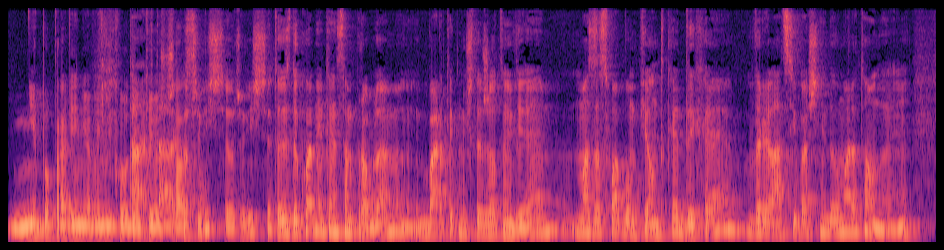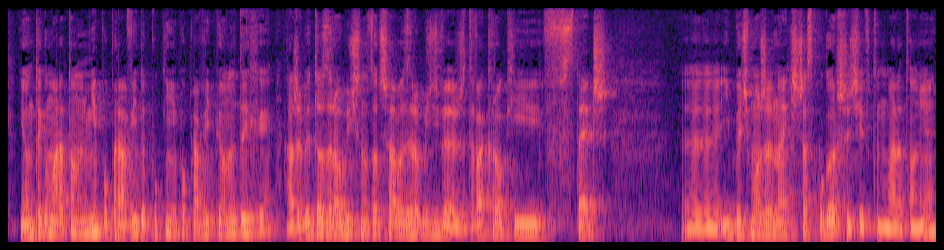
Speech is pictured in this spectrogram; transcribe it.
niepoprawienia wyniku od tak, jakiegoś tak, czasu. oczywiście, oczywiście. To jest dokładnie ten sam problem. Bartek myślę, że o tym wie. Ma za słabą piątkę, dychę w relacji właśnie do maratonu. Nie? I on tego maratonu nie poprawi, dopóki nie poprawi piony dychy. A żeby to zrobić, no to trzeba by zrobić, wiesz, dwa kroki wstecz yy, i być może na jakiś czas pogorszyć się w tym maratonie.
